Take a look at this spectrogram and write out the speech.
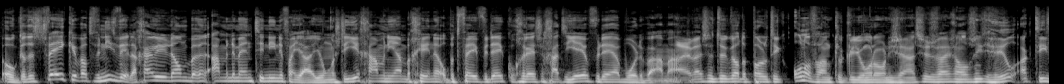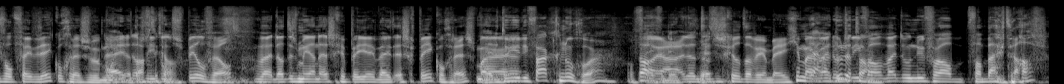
Ook, dat is twee keer wat we niet willen. Gaan jullie dan amendementen indienen van... ja jongens, hier gaan we niet aan beginnen. Op het VVD-congres gaat de JOVD haar woorden waarmaken. Nou, wij zijn natuurlijk wel de politiek onafhankelijke jongerenorganisatie. Dus wij gaan ons niet heel actief op VVD-congressen bemoeien. Nee, dat, dat is niet ons speelveld. Wij, dat is meer aan de SGPJ bij het SGP-congres. Maar dat doen jullie vaak genoeg hoor. nou ja, dat, dat verschilt dan weer een beetje. Maar ja, wij, doen in ieder geval, wij doen nu vooral van buitenaf.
